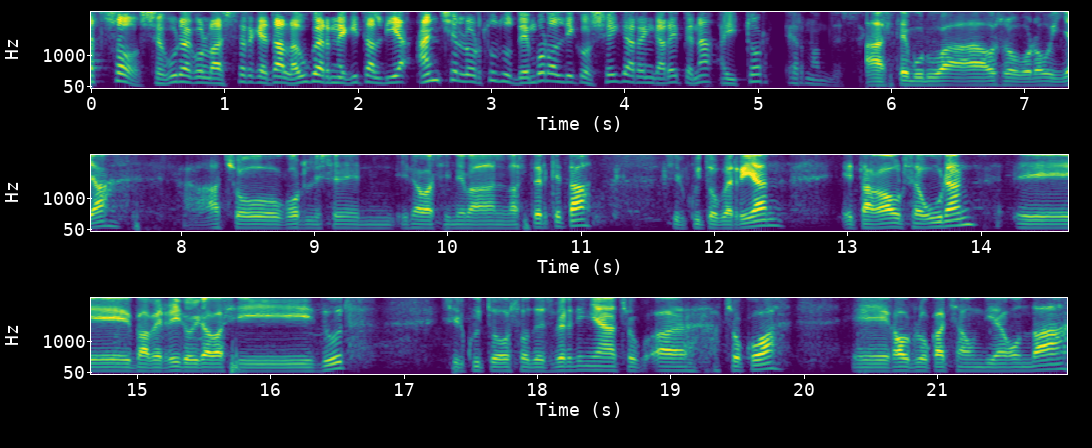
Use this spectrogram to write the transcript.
Atzo, segurako lasterketa laugarren ekitaldia, antxe lortu du denboraldiko seigarren garaipena Aitor Hernandez. Azte burua oso borobila. Atzo gorlizen irabazine ban lasterketa, zirkuito berrian, eta gaur seguran, e, ba berriro irabazi dut, zirkuito oso desberdina atxokoa, e, gaur lokatxa handia egon da,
